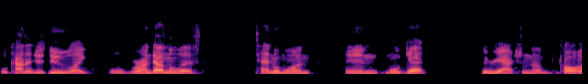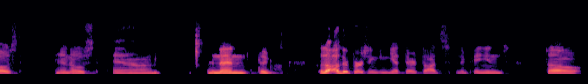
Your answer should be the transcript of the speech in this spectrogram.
we'll kind of just do like we'll run down the list 10 to 1 and we'll get the reaction of co-host and host and and then the the other person can get their thoughts and opinions so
